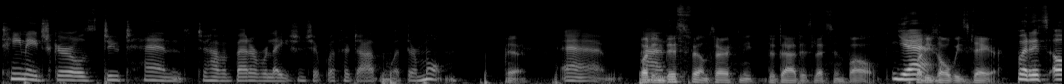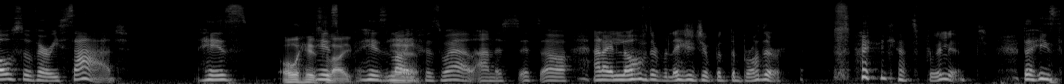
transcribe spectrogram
teenage girls do tend to have a better relationship with her dad than with their mum Yeah. um But in this film, certainly the dad is less involved. Yeah. But he's always there. but it's also very sad his Oh, his, his life. his Yeah. life as well, and it's it's uh, and I love the relationship with the brother. I think that's brilliant. That he's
